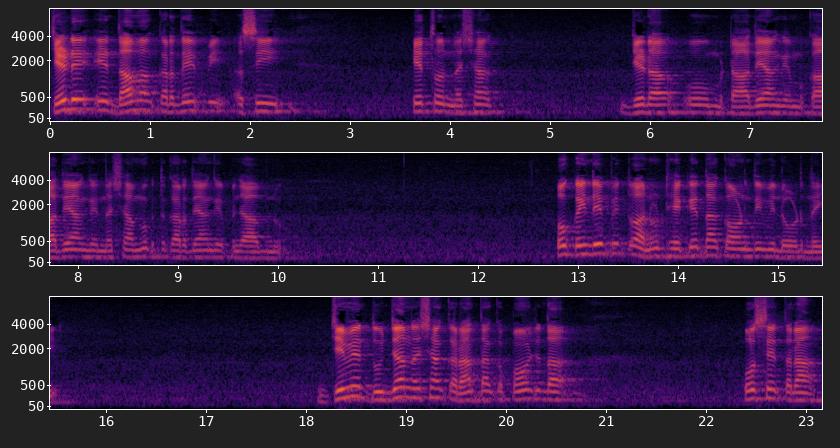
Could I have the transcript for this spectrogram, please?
ਜਿਹੜੇ ਇਹ ਦਾਵਾ ਕਰਦੇ ਵੀ ਅਸੀਂ ਇਥੋਂ ਨਸ਼ਾ ਜਿਹੜਾ ਉਹ ਮਿਟਾ ਦੇਾਂਗੇ ਮੁਕਾ ਦੇਾਂਗੇ ਨਸ਼ਾ ਮੁਕਤ ਕਰ ਦੇਾਂਗੇ ਪੰਜਾਬ ਨੂੰ ਉਹ ਕਹਿੰਦੇ ਵੀ ਤੁਹਾਨੂੰ ਠੇਕੇ ਤੱਕ ਆਉਣ ਦੀ ਵੀ ਲੋੜ ਨਹੀਂ। ਜਿਵੇਂ ਦੂਜਾ ਨਸ਼ਾ ਘਰਾਂ ਤੱਕ ਪਹੁੰਚਦਾ, ਉਸੇ ਤਰ੍ਹਾਂ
